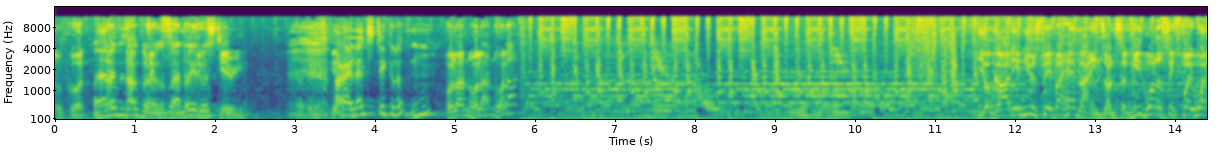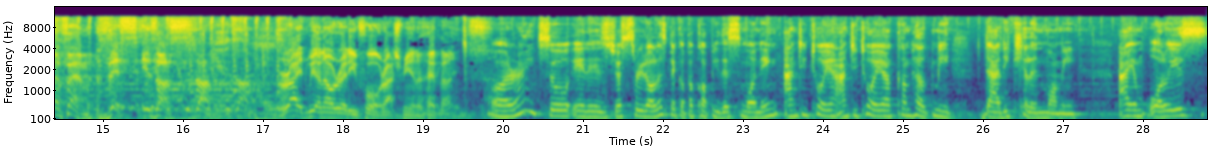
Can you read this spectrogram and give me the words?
Oh God. Well, I never saw girl, thing's- but I know it was- scary. That thing is scary. All right, let's take a look. hmm Hold on, hold on, hold on. Your Guardian newspaper headlines on Sangeet 106.1 FM. This is us. Right, we are now ready for Rashmi and the headlines. All right, so it is just three dollars. Pick up a copy this morning. Auntie Toya, Auntie Toya, come help me. Daddy killing mommy. I am always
